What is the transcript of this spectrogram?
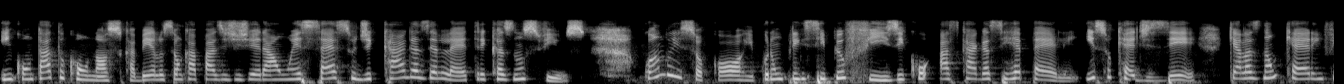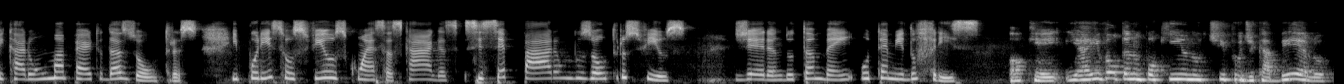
em contato com o nosso cabelo são capazes de gerar um excesso de cargas elétricas nos fios. Quando isso ocorre, por um princípio físico, as cargas se repelem. Isso quer dizer que elas não querem ficar uma perto das outras. E por isso os fios com essas cargas se separam dos outros fios, gerando também o temido frizz. Ok, e aí voltando um pouquinho no tipo de cabelo,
